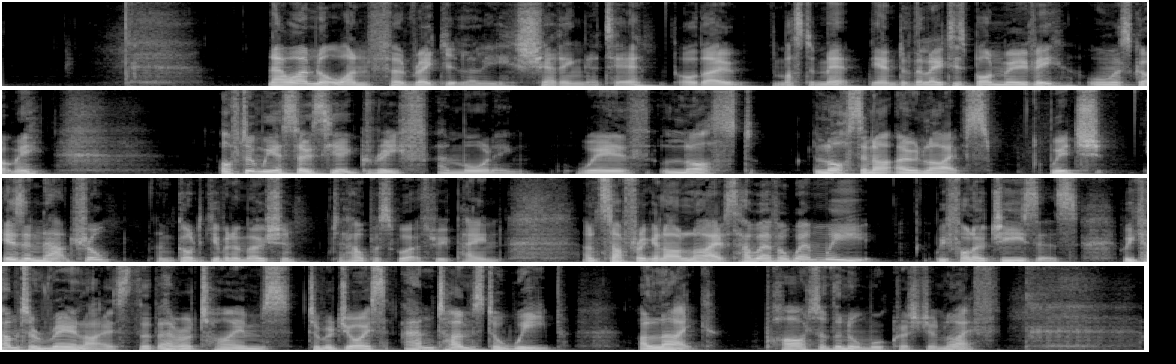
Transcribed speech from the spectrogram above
Now, I'm not one for regularly shedding a tear, although, must admit, the end of the latest Bond movie almost got me. Often we associate grief and mourning with lost loss in our own lives, which is a natural and God given emotion to help us work through pain and suffering in our lives. However, when we we follow Jesus, we come to realize that there are times to rejoice and times to weep alike, part of the normal Christian life.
